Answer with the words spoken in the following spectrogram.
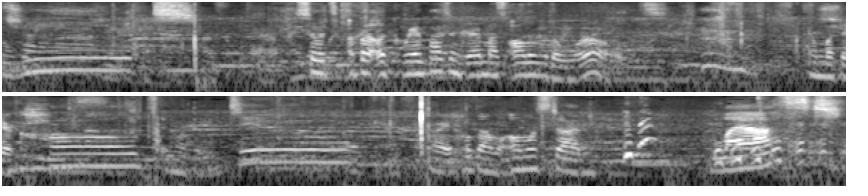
them. Sweet. So it's about like grandpas and grandmas all over the world. And what they're called and what they do. All right, hold on, we're almost done. Last,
